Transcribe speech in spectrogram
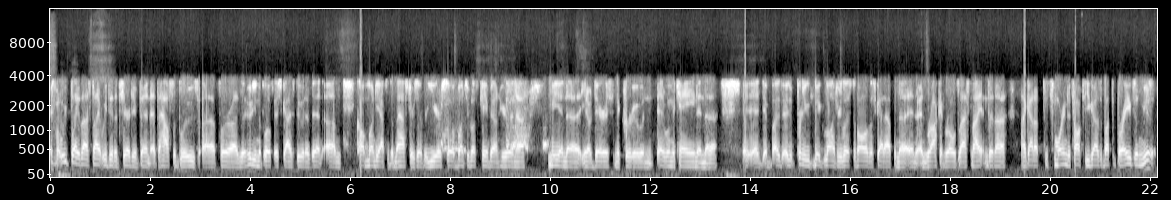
but we played last night. We did a charity event at the House of Blues uh, for uh, the Hootie and the Blowfish guys. Do an event um, called Monday After the Masters every year. So a bunch of us came down here, and uh, me and uh, you know Darius and the crew, and Edwin McCain, and uh, it, it, a, a pretty big laundry list of all of us got up and, uh, and, and rock and rolled last night, and then uh, I got up this morning to talk to you guys about the Braves and music.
